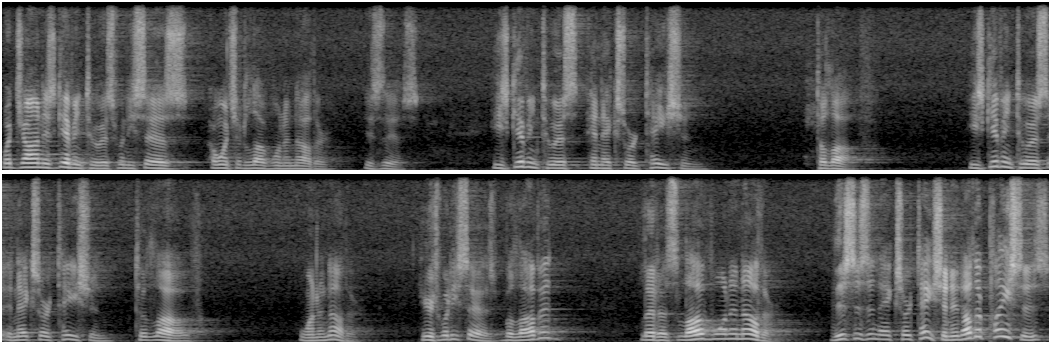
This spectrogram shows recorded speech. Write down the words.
What John is giving to us when he says, I want you to love one another, is this He's giving to us an exhortation to love. He's giving to us an exhortation to love one another. Here's what he says Beloved, let us love one another. This is an exhortation. In other places,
